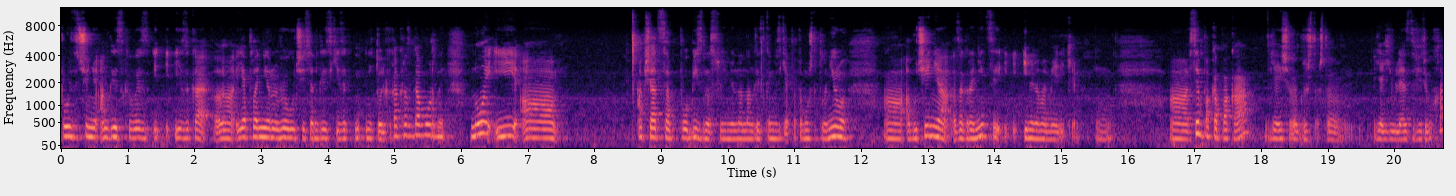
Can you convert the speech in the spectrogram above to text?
по изучению английского языка. Э, я планирую выучить английский язык не только как разговорный, но и а, общаться по бизнесу именно на английском языке, потому что планирую а, обучение за границей именно в Америке. А, всем пока-пока. Я еще говорю, что, что я Юлия Зверюха.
